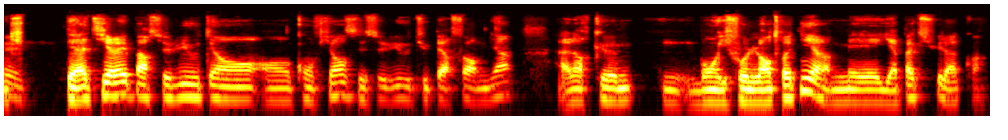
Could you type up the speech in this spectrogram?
Tu es attiré par celui où tu es en, en, confiance et celui où tu performes bien, alors que, bon, il faut l'entretenir, mais il n'y a pas que celui-là. quoi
